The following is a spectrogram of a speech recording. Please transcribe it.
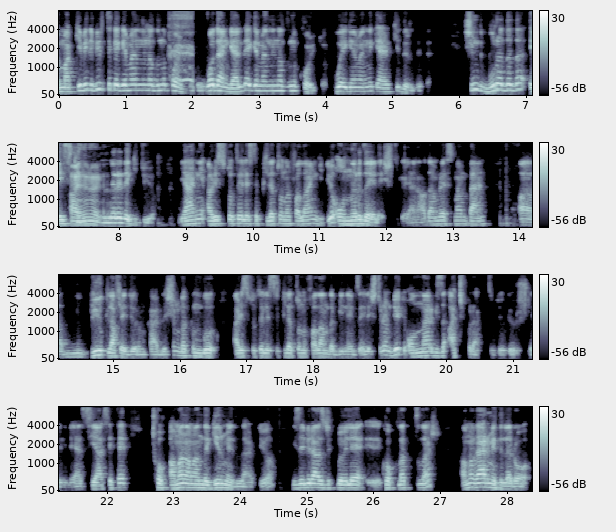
Da Machiavelli bir tek egemenliğin adını koymadı. Boden geldi egemenliğin adını koydu. Bu egemenlik erkidir dedi. Şimdi burada da eski düşünürlere de gidiyor. Yani Aristoteles'e, Platon'a falan gidiyor. Onları da eleştiriyor. Yani adam resmen ben büyük laf ediyorum kardeşim. Bakın bu Aristoteles'i, Platon'u falan da bir nebze eleştiriyorum. Diyor ki onlar bizi aç bıraktı diyor görüşleriyle. Yani siyasete çok aman aman da girmediler diyor. Bize birazcık böyle e, koklattılar ama vermediler o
